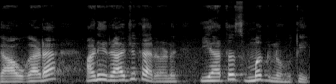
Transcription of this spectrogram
गावगाडा आणि राजकारण यातच मग्न होती.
